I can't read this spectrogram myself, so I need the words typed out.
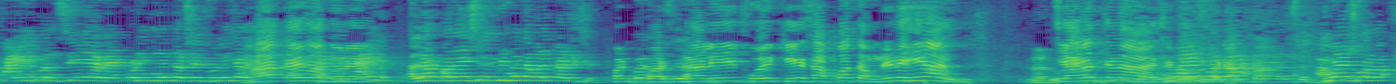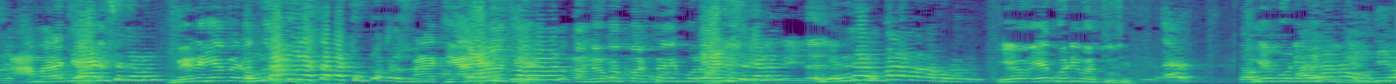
ફાઇલ બનશે રેકોર્ડિંગની અંદર છે જોઈ લેજે. હા, કઈ વાંધો નહીં. અલગ બનાવી છે એ બી મેં તમારે કાઢી છે. પણ પર્સનલી કોઈ કેસ આપવા તમને નહીં આવ્યું. ચાર જ જણા આવ્યા છે આ મારા ચાર? મેં નહીં આપ્યો છૂટો કરું છું. ચાર જણા છે તમે પર્સનલી બોલો એ ખોટી વસ્તુ છે. એ ખોટી વસ્તુ છે.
